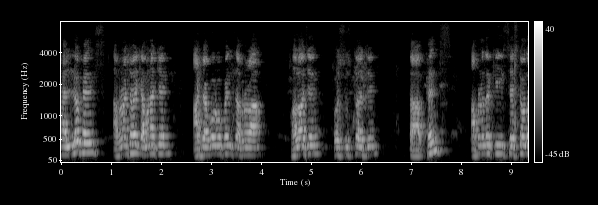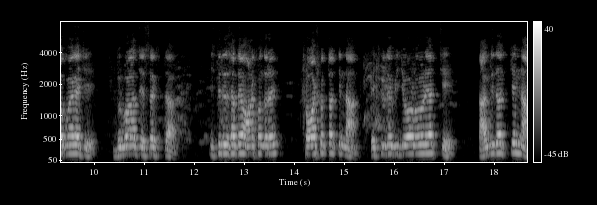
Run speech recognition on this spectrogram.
হ্যালো ফ্রেন্ডস আপনারা সবাই কেমন আছেন? আশা করব ফ্রেন্ডস আপনারা ভালো আছেন ও সুস্থ আছেন। তা ফ্রেন্ডস আপনাদের কি শেষ ক্ষমতা কমে গেছে? দুর্বল আছে সেক্সটা স্ত্রীদের সাথে অনেকক্ষণ ধরে সবাস করতে পারছেন না। একটুতে বিজয় বেড়ে যাচ্ছে টাইম দিতে পারছেন না।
